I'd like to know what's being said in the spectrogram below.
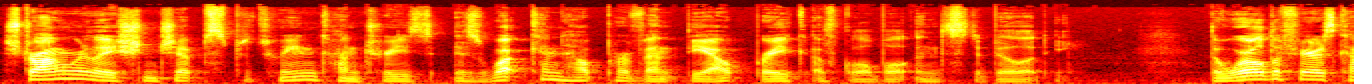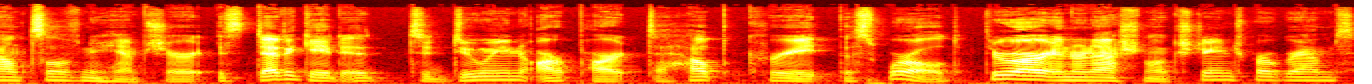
strong relationships between countries is what can help prevent the outbreak of global instability. The World Affairs Council of New Hampshire is dedicated to doing our part to help create this world through our international exchange programs,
